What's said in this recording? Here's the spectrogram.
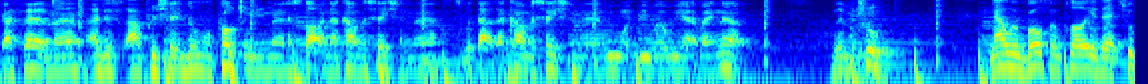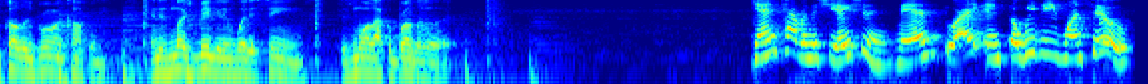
Like I said, man, I just I appreciate them approaching me, man, and starting that conversation, man. without that conversation, man, we wouldn't be where we at right now. Living true. Now we're both employees at True Colors Brewing Company, and it's much bigger than what it seems. It's more like a brotherhood. Gangs have initiation, man, right? And so we need one too.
